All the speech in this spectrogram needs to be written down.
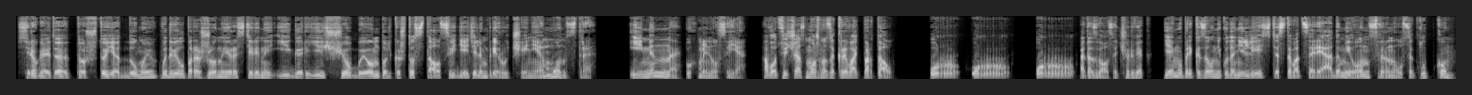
«Серега, это то, что я думаю?» — выдавил пораженный и растерянный Игорь. Еще бы, он только что стал свидетелем приручения монстра. «Именно», — ухмыльнулся я. «А вот сейчас можно закрывать портал». «Ур, ур, ур», — отозвался червяк. Я ему приказал никуда не лезть, оставаться рядом, и он свернулся клубком.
